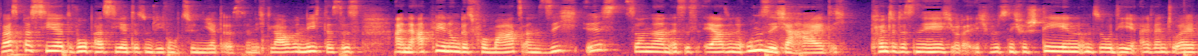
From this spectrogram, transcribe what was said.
was passiert, wo passiert es und wie funktioniert es. Denn ich glaube nicht, dass es eine Ablehnung des Formats an sich ist, sondern es ist eher so eine Unsicherheit. Ich könnte das nicht oder ich würde es nicht verstehen und so, die eventuell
